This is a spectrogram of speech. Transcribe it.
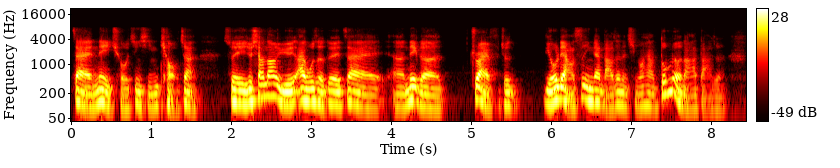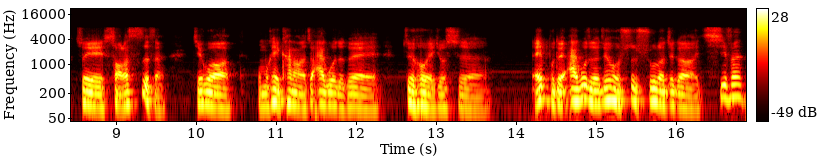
在内球进行挑战，所以就相当于爱国者队在呃那个 drive 就有两次应该达阵的情况下都没有拿到达阵，所以少了四分。结果我们可以看到，这爱国者队最后也就是。哎，不对，爱国者最后是输了这个七分，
